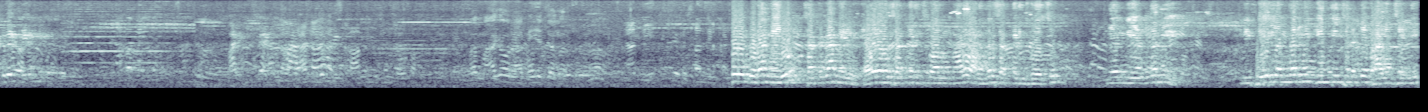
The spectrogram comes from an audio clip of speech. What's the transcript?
అటువైపు దిగండి. కూడా మీరు చక్కగా మీరు ఎవరెవరు సత్కరించుకోవాలన్నారో వాళ్ళందరూ సత్కరించుకోవచ్చు. నేను మీ అందరినీ మీ పేర్లందరినీ కీర్తించినట్టే భావించండి.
